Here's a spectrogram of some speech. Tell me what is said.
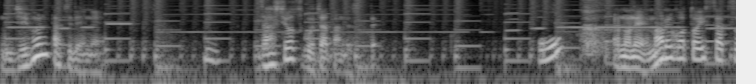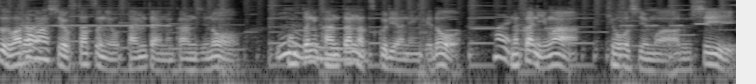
い、自分たちでね、うん、雑誌を作っちゃったんですって。あのね丸ごと一冊わら半紙を2つに折ったみたいな感じの、はい、本当に簡単な作りやねんけど、はい、中には表紙もあるし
